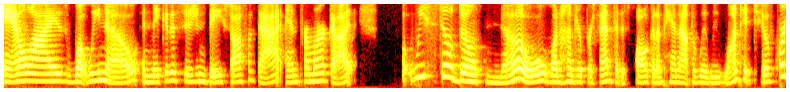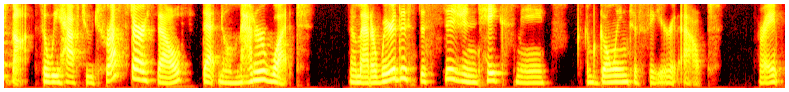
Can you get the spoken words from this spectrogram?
analyze what we know and make a decision based off of that and from our gut but we still don't know 100% that it's all going to pan out the way we want it to. Of course not. So we have to trust ourselves that no matter what, no matter where this decision takes me, I'm going to figure it out. Right.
